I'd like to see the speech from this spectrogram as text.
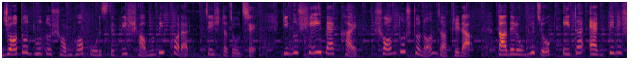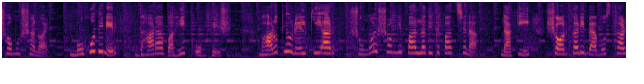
যত দ্রুত সম্ভব পরিস্থিতি স্বাভাবিক করার চেষ্টা চলছে। কিন্তু সেই ব্যাখ্যায় সন্তুষ্ট নন যাত্রীরা। তাদের অভিযোগ, এটা একদিনের সমস্যা নয়, বহুদিনের ধারাবাহিক অভ্যেস। ভারতীয় রেল কি আর সময়ের সঙ্গে পাল্লা দিতে পারছে না? নাকি সরকারি ব্যবস্থার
